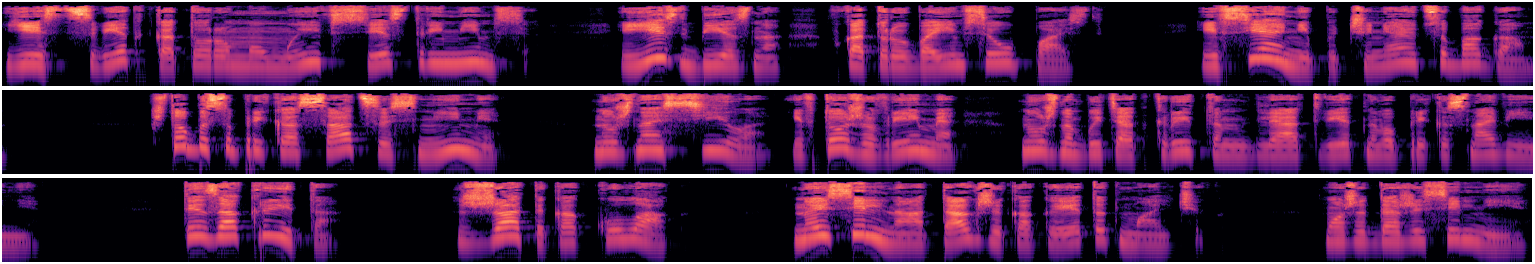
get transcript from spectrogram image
Есть свет, к которому мы все стремимся, и есть бездна, в которую боимся упасть. И все они подчиняются богам. Чтобы соприкасаться с ними, нужна сила, и в то же время Нужно быть открытым для ответного прикосновения. Ты закрыта, сжата, как кулак, но и сильна так же, как и этот мальчик. Может, даже сильнее.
